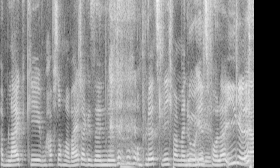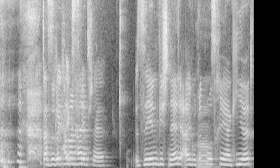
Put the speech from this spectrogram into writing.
habe ein Like gegeben, habe es nochmal weitergesendet und plötzlich waren meine Nur Reels Igel. voller Igel. Ja. Das also da kann man halt schnell. sehen, wie schnell der Algorithmus ja. reagiert.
